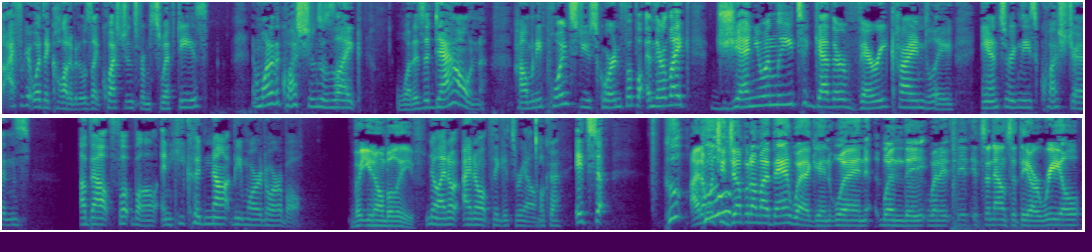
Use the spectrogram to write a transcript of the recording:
I forget what they called it, but it was like questions from Swifties, and one of the questions was like, "What is a down?" How many points do you score in football? And they're like genuinely together, very kindly answering these questions about football, and he could not be more adorable. but you don't believe. No, I don't. I don't think it's real. Okay. It's uh, who I don't who- want you jumping on my bandwagon when when they when it, it, it's announced that they are real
